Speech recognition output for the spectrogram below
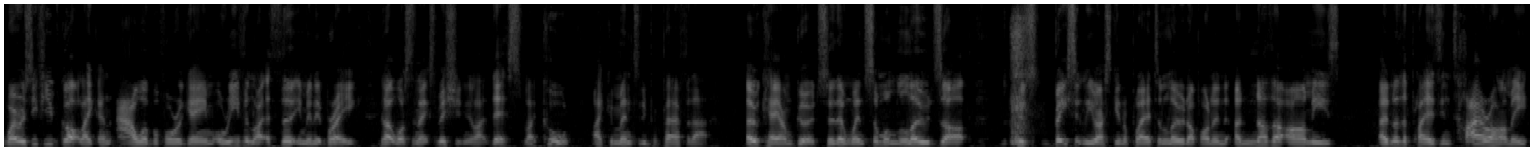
Whereas if you've got like an hour before a game or even like a thirty minute break, you're like, what's the next mission? You're like this, like cool. I can mentally prepare for that. Okay, I'm good. So then when someone loads up, because basically you're asking a player to load up on an, another army's another player's entire army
